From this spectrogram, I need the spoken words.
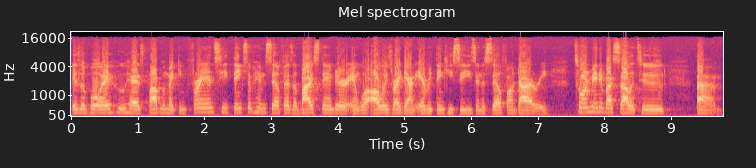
is a boy who has problem making friends. He thinks of himself as a bystander and will always write down everything he sees in a cell phone diary. Tormented by solitude, um,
